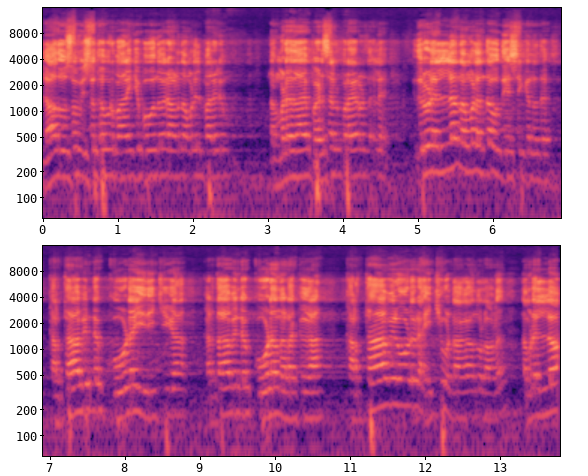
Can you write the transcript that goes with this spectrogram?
എല്ലാ ദിവസവും വിശുദ്ധ കുർബാനയ്ക്ക് പോകുന്നവരാണ് നമ്മളിൽ പലരും. നമ്മുടേതായ പേഴ്സണൽ പ്രയർ ഉണ്ട് അല്ലെ? ഇതിലൂടെ എല്ലാം നമ്മൾ എന്താ ഉദ്ദേശിക്കുന്നത്? കർത്താവിന്റെ കൂടെ ഇരിക്കുക കർത്താവിന്റെ കൂടെ നടക്കുക കർത്താവിനോട് ഒരു ഐക്യം ഉണ്ടാകുക എന്നുള്ളതാണ് നമ്മുടെ എല്ലാ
